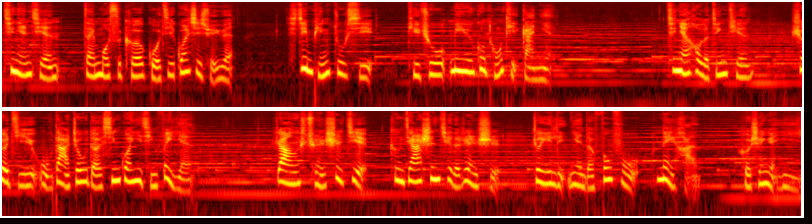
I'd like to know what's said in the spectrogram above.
七年前，在莫斯科国际关系学院，习近平主席提出“命运共同体”概念。七年后的今天，涉及五大洲的新冠疫情肺炎，让全世界更加深切地认识这一理念的丰富内涵和深远意义。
